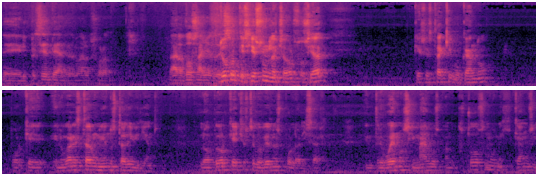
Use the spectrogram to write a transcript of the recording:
del presidente Andrés Manuel Obrador? Dos años de Yo creo que sí es un luchador social que se está equivocando porque en lugar de estar uniendo está dividiendo. Lo peor que ha hecho este gobierno es polarizar entre buenos y malos, cuando pues, todos somos mexicanos y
